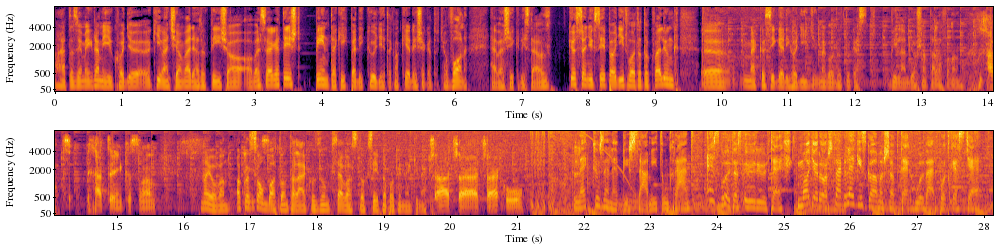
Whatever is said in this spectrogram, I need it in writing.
hát azért még reméljük, hogy kíváncsian várjátok ti is a, a beszélgetést, péntekig pedig küldjétek a kérdéseket, hogyha van Hevesi Krisztához. Köszönjük szépen, hogy itt voltatok velünk, meg köszi Geri, hogy így megoldottuk ezt villámgyorsan telefonon. Hát, hát én köszönöm. Na jó van, akkor én szombaton köszönöm. találkozunk. Szevasztok, szép napot mindenkinek. Csá, csá, csákó. Legközelebb is számítunk rád. Ez volt az Őrültek, Magyarország legizgalmasabb tech bulvár podcastje.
